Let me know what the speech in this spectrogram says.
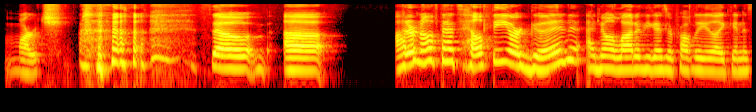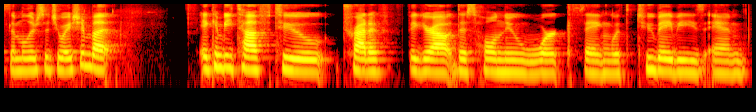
March. so uh, I don't know if that's healthy or good. I know a lot of you guys are probably like in a similar situation, but it can be tough to try to figure out this whole new work thing with two babies and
